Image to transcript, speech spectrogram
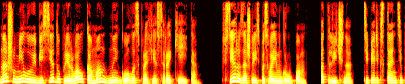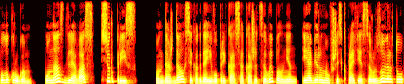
Нашу милую беседу прервал командный голос профессора Кейта. Все разошлись по своим группам. Отлично. Теперь встаньте полукругом. У нас для вас сюрприз. Он дождался, когда его приказ окажется выполнен, и, обернувшись к профессору Зуверту,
